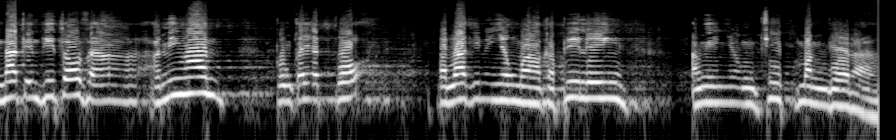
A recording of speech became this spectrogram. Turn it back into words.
natin dito sa Amingan. Kung kaya't po, palagi ninyong mga kapiling ang inyong Chief Manggera.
